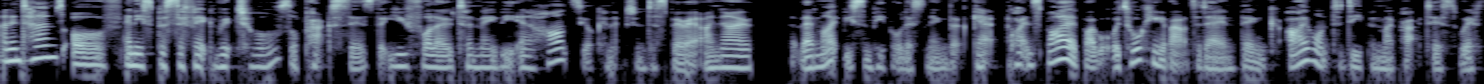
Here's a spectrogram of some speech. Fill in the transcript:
And in terms of any specific rituals or practices that you follow to maybe enhance your connection to spirit, I know that there might be some people listening that get quite inspired by what we're talking about today and think, I want to deepen my practice with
